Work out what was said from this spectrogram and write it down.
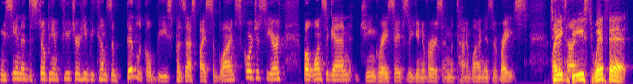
We see in a dystopian future he becomes a biblical beast possessed by Sublime, scourges the earth, but once again, Jean Grey saves the universe and the timeline is erased. By Take time- Beast with it.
